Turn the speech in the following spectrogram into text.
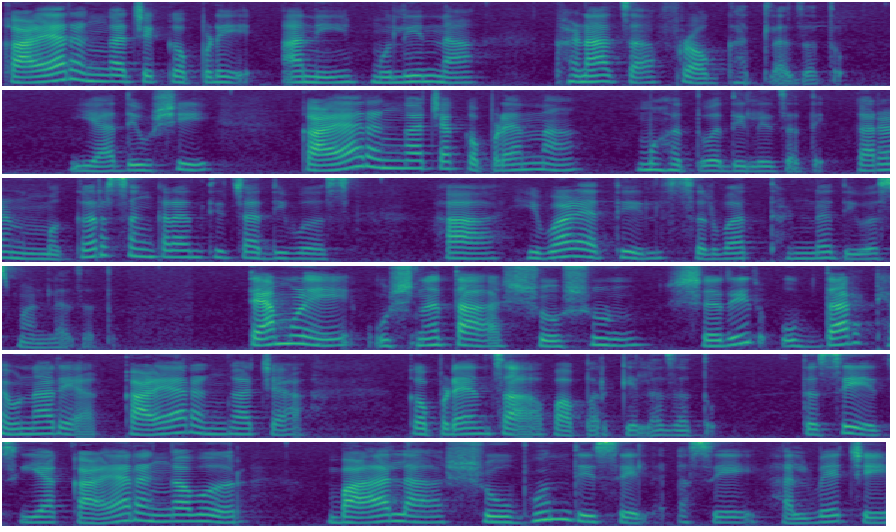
काळ्या रंगाचे कपडे आणि मुलींना खणाचा फ्रॉक घातला जातो. या दिवशी काळ्या रंगाच्या कपड्यांना महत्त्व दिले जाते. कारण मकर संक्रांतीचा दिवस हा हिवाळ्यातील सर्वात थंड दिवस मानला जातो. त्यामुळे उष्णता शोषून शरीर उबदार ठेवणाऱ्या काळ्या रंगाच्या कपड्यांचा वापर केला जातो. तसेच या काळ्या रंगावर बाळाला शोभून दिसेल असे हलव्याचे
